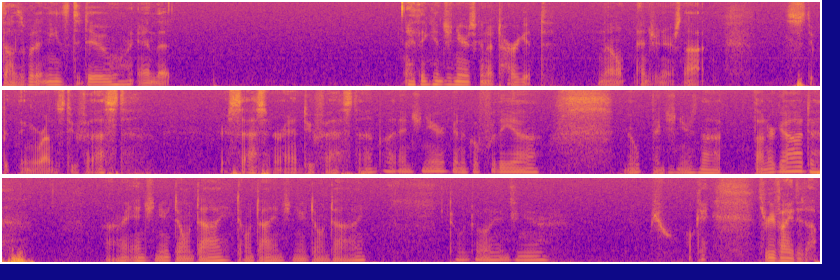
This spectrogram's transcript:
does what it needs to do, and that I think engineer's gonna target. No, engineer's not. Stupid thing runs too fast. Your assassin ran too fast, uh, but engineer gonna go for the, uh, nope, engineer's not. Thunder God. Alright, engineer, don't die. Don't die, engineer, don't die. Don't die, engineer. Whew, okay, revive it up.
